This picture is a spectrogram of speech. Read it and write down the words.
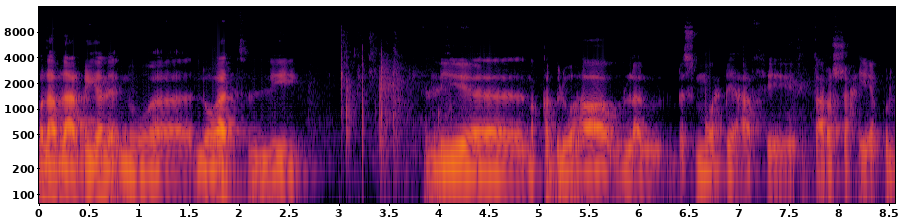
قولها بالعربية لأنه آه، اللغات اللي اللي آه، نقبلوها ولا مسموح بها في في الترشح هي كل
